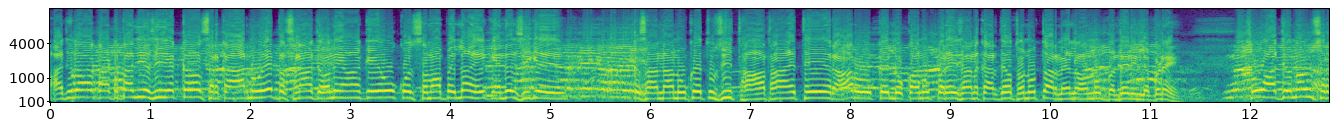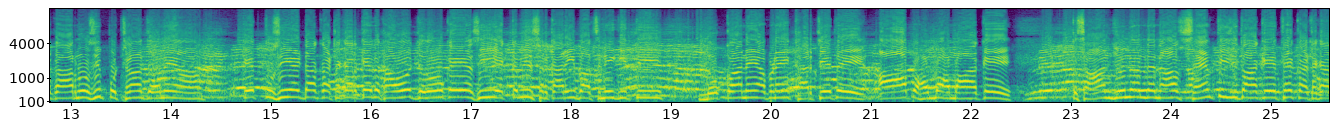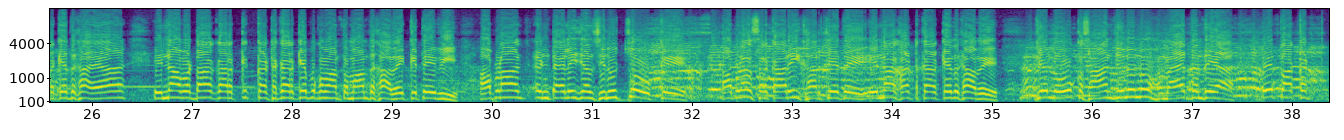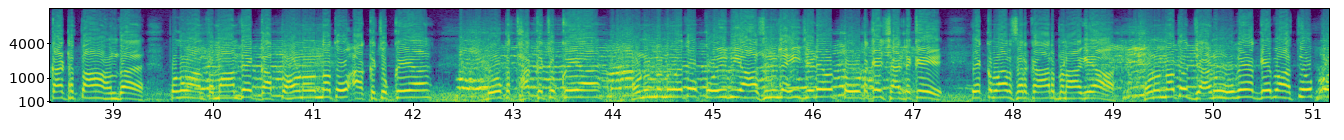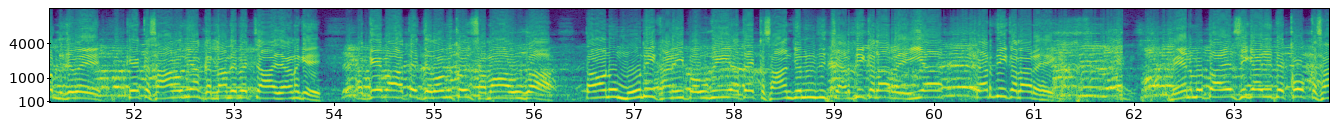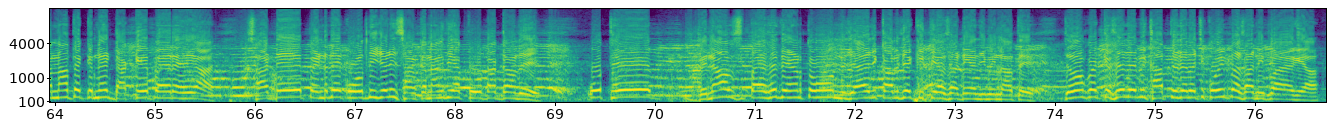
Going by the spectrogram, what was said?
ਅੱਜ ਦਾ ਇਕੱਠ ਤਾਂ ਜੀ ਅਸੀਂ ਇੱਕ ਸਰਕਾਰ ਨੂੰ ਇਹ ਦੱਸਣਾ ਚਾਹੁੰਦੇ ਹਾਂ ਕਿ ਉਹ ਕੁਝ ਸਮਾਂ ਪਹਿਲਾਂ ਇਹ ਕਹਿੰਦੇ ਸੀਗੇ ਕਿਸਾਨਾਂ ਨੂੰ ਕਿ ਤੁਸੀਂ ਥਾਂ ਥਾਂ ਇੱਥੇ ਰਾਹ ਰੋਕ ਕੇ ਲੋਕਾਂ ਨੂੰ ਪਰੇਸ਼ਾਨ ਕਰਦੇ ਹੋ, ਤੁਹਾਨੂੰ ਧਰਨੇ ਲਾਉਣ ਨੂੰ ਬੰਦੇ ਨਹੀਂ ਲੱਭਣੇ। ਸੋ ਅੱਜ ਉਹਨਾਂ ਨੂੰ ਸਰਕਾਰ ਨੂੰ ਅਸੀਂ ਪੁੱਛਣਾ ਚਾਹੁੰਦੇ ਹਾਂ ਕਿ ਤੁਸੀਂ ਐਡਾ ਇਕੱਠ ਕਰਕੇ ਦਿਖਾਓ, ਜਦੋਂ ਕਿ ਅਸੀਂ ਇੱਕ ਵੀ ਸਰਕਾਰੀ ਬੱਸ ਨਹੀਂ ਕੀਤੀ, ਲੋਕਾਂ ਨੇ ਆਪਣੇ ਖਰਚੇ ਤੇ ਆਪ ਹਮ ਹਮਾ ਕੇ ਕਿਸਾਨ ਯੂਨੀਅਨ ਦੇ ਨਾਲ ਸਹਿਮਤੀ ਜਤਾ ਕੇ ਇੱਥੇ ਇਕੱਠ ਕਰਕੇ ਦਿਖਾਇਆ। ਇੰਨਾ ਵੱਡਾ ਕਰਕੇ ਇਕੱਠ ਕਰਕੇ ਭਗਵੰਤ ਮਾਨ ਦਿਖਾਵੇ ਕਿਤੇ ਵੀ। ਆਪਣਾ ਇੰਟੈਲੀਜੈਂਸੀ ਨੂੰ ਝੋਕ ਕੇ, ਆਪਣਾ ਸਰਕਾਰੀ ਖਰਚੇ ਤੇ ਇੰਨਾ ਖੱਟ ਕਰਕੇ ਦਿਖਾਵੇ। ਜੇ ਲੋਕ ਕਿਸਾਨ ਯੂਨੀਅਨ ਨੂੰ ਹਮਾਇਤ ਦਿੰਦੇ ਆ, ਇਹ ਤਾਂ ਇਕੱਠ- ਇਕੱਠ ਤਾਂ ਹੁੰਦਾ। ਭਗਵੰਤ ਮਾਨ ਦੇ ਗੱਪ ਹੁਣ ਉਹਨਾਂ ਤੋਂ ਅੱਕ ਚੁੱਕੇ ਆ, ਲੋਕ ਥੱਕ ਚੁੱਕੇ ਆ। ਹੁਣ ਉਹਨਾਂ ਨੂੰ ਇਹ ਤੋਂ ਕੋਈ ਵੀ ਆਸ ਨਹੀਂ ਰਹੀ, ਜਿਹੜੇ ਉਹ ਟੋਟ ਕੇ ਛੱਡ ਕੇ ਇੱਕ ਵਾਰ ਸਰਕਾਰ ਬਣਾ ਗਿਆ। ਹੁਣ ਉਹਨਾਂ ਤੋਂ ਜਾਣੂ ਹੋ ਗਏ, ਅੱਗੇ ਵਾਸਤੇ ਉਹ ਭੁੱਲ ਜਵੇ ਕਿ ਕਿਸਾਨ ਉਹਦੀਆਂ ਗੱਲਾਂ ਦੇ ਵਿੱਚ ਆ ਜਾਣਗੇ। ਅੱਗੇ ਵਾਸਤੇ ਜਦੋਂ ਵੀ ਕੋਈ ਸਮਾਂ ਆਊਗਾ, ਤਾਂ ਉਹਨੂੰ ਮੂੰਹ ਦੀ ਖਾਣੀ ਪਊਗੀ ਅਤੇ ਕਿਸਾਨ ਯੂਨੀਅਨ ਦੀ ਚੜ੍ਹਦੀ ਕਲਾ ਰਹੀ ਆ, ਚੜ੍ਹਦੀ ਕਲਾ ਰਹੇਗੀ। ਮੇਨ ਮੁੱਦਾ ਇਹ ਸੀਗਾ ਜੀ, ਦੇਖੋ ਕਿਸਾਨਾਂ ਤੇ ਕਿੰਨੇ ਡਾਕੇ ਪੈ ਰਹੇ ਆ। ਸਾਡੇ ਪਿੰਡ ਦੇ ਕੋਲ ਦੀ ਜਿਹੜੀ ਸੜਕ ਲੰਘਦੀ ਆ ਕੋਟਾਗਾਂ ਦੇ ਉੱਥੇ ਬਿਨਾਂ ਪੈਸੇ ਦੇਣ ਤੋਂ ਨਜਾਇਜ਼ ਕਬਜ਼ੇ ਕੀਤੇ ਆ ਸਾਡੀਆਂ ਜ਼ਮੀਨਾਂ ਤੇ। ਜਦੋਂ ਕੋਈ ਕਿਸੇ ਦੇ ਵੀ ਖਾਤੇ ਦੇ ਵਿੱਚ ਕੋਈ ਪੈਸਾ ਨਹੀਂ ਪਾਇਆ ਗਿਆ,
